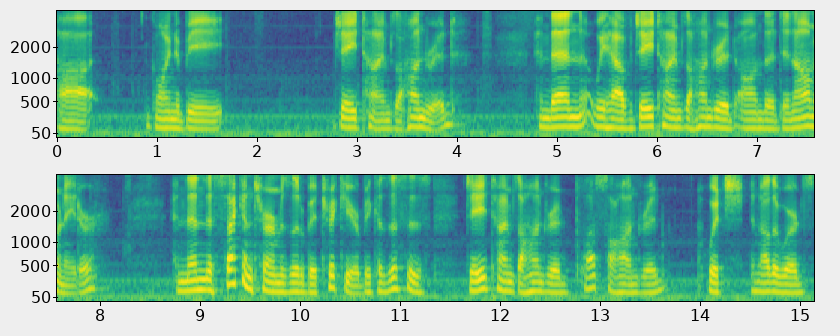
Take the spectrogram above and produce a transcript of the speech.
uh, going to be j times 100. And then we have j times 100 on the denominator. And then the second term is a little bit trickier because this is j times 100 plus 100, which in other words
